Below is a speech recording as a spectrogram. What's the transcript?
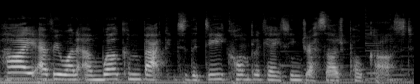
Hi, everyone, and welcome back to the Decomplicating Dressage podcast.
